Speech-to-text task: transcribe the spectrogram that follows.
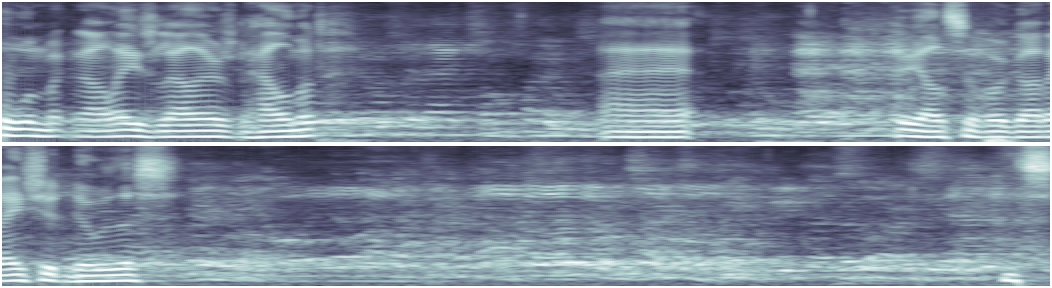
Owen McNally's leathers and helmet. Uh, who else have I got? I should know this. It's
